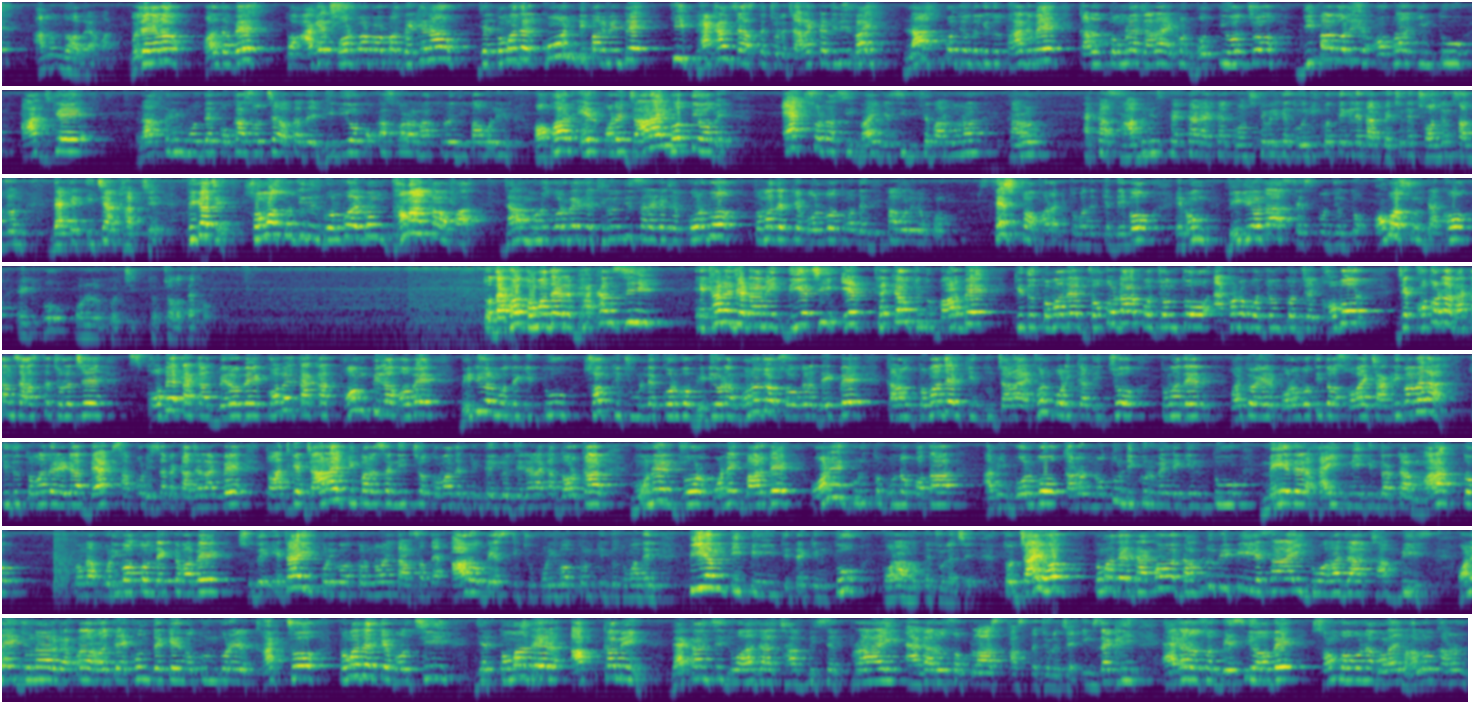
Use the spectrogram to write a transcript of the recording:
আনন্দ হবে আমার। বোঝা গেল? অল দ্য বেস্ট তো আগে পরপর পর পর পর দেখে নাও যে তোমাদের কোন ডিপার্টমেন্টে কি ভ্যাকান্সি আসতে চলেছে। আরেকটা জিনিস ভাই লাস্ট পর্যন্ত কিন্তু থাকবে, কারণ তোমরা যারা এখন ভর্তি হচ্ছ, দীপাবলির অফার কিন্তু আজকে রাত্রির মধ্যে প্রকাশ হচ্ছে, অর্থাৎ এই ভিডিও প্রকাশ করা মাত্র দীপাবলির অফার এরপরে যারাই ভর্তি হবে, একশোটা সিট ভাই বেশি দিতে পারব না, কারণ একটা সাব ইন্সপেক্টর, একটা কনস্টেবলকে তৈরি করতে গেলে তার পেছনে ছজন, সাতজন ব্যাকের টিচার খাটছে। ঠিক আছে? সমস্ত জিনিস বলব এবং ধামাকা অফার যারা মনে করবে যে চিরঞ্জিত স্যারের কাছে পড়ব, তোমাদেরকে বলব, তোমাদের দীপাবলির ওপর শ্রেষ্ঠ অফার আমি তোমাদেরকে দেব এবং ভিডিওটা শেষ পর্যন্ত অবশ্যই দেখো। এইটুকু অনুরোধ করছি। তো চলো, দেখো। তো দেখো, তোমাদের ভ্যাকান্সি এখানে যেটা আমি দিয়েছি, এর থেকেও কিন্তু বাড়বে। কিন্তু তোমাদের যতটা পর্যন্ত, এখনও পর্যন্ত যে খবর, যে কতটা ভ্যাকান্সি আসতে চলেছে, কবে টাকা বেরোবে, কবে টাকা ফর্ম ফিল হবে, ভিডিওর মধ্যে কিন্তু সব কিছু উল্লেখ করব। ভিডিওটা মনোযোগ সহকারে দেখবে, কারণ তোমাদের কিন্তু যারা এখন পরীক্ষা দিচ্ছ, তোমাদের হয়তো এর পরবর্তীতে সবাই চাকরি পাবে না, কিন্তু তোমাদের এটা ব্যাক সাপোর্ট হিসাবে কাজে লাগবে। তো আজকে যারাই প্রিপারেশন নিচ্ছ, তোমাদের কিন্তু এগুলো জেনে রাখা দরকার। মনের জোর অনেক বাড়বে। অনেক গুরুত্বপূর্ণ কথা আমি বলব, কারণ নতুন রিক্রুটমেন্টে কিন্তু মেয়েদের হাইট নিয়ে কিন্তু একটা মারাত্মক তোমরা পরিবর্তন দেখতে পাবে। শুধু এটাই পরিবর্তন নয়, তার সাথে আরও বেশ কিছু পরিবর্তন কিন্তু তোমাদের পিএমটিপিইটিতে কিন্তু করা হতে চলেছে। তো যাই হোক, তোমাদের দেখো ডাব্লিউবিপিএসআই দু হাজার ছাব্বিশ, অনেক জনার ব্যাপার, হয়তো এখন থেকে নতুন করে খাটছো। তোমাদেরকে বলছি যে তোমাদের আপকামিং ভ্যাকান্সি দু হাজার ছাব্বিশে প্রায় এগারোশো প্লাস আসতে চলেছে। এক্স্যাক্টলি এগারোশো বেশি হবে, সম্ভাবনা বলাই ভালো, কারণ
